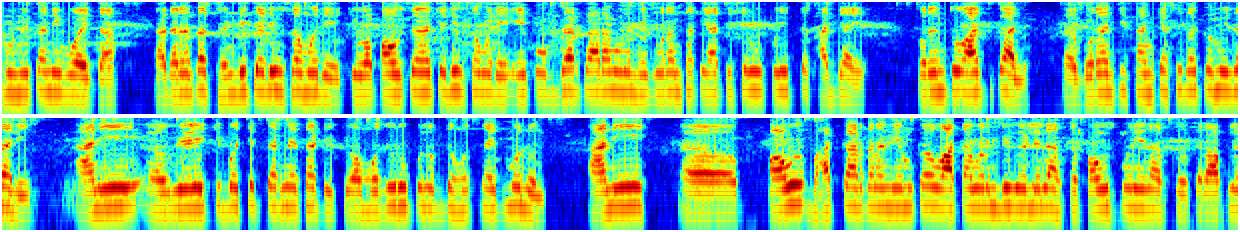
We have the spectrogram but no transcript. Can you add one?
भूमिका निभवायचा. साधारणतः थंडीच्या दिवसामध्ये किंवा पावसाळ्याच्या दिवसामध्ये एक उबदार चारा म्हणून हे गुरांसाठी अतिशय उपयुक्त खाद्य आहे. परंतु आजकाल गुरांची संख्या सुद्धा कमी झाली. आणि वेळेची बचत करण्यासाठी किंवा मजूर उपलब्ध होत नाहीत म्हणून आणि पाऊस भात काढताना नेमकं वातावरण बिघडलेलं असतं पाऊस पण येत असतो तर आपलं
